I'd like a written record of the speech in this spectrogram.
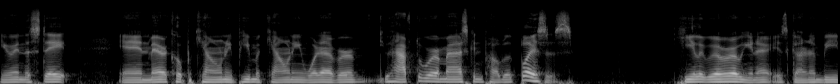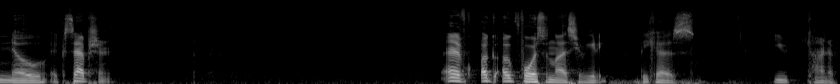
here in the state, in Maricopa County, Pima County, whatever, you have to wear a mask in public places. Gila River Arena is going to be no exception. And of, of course, unless you're eating, because you kind of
